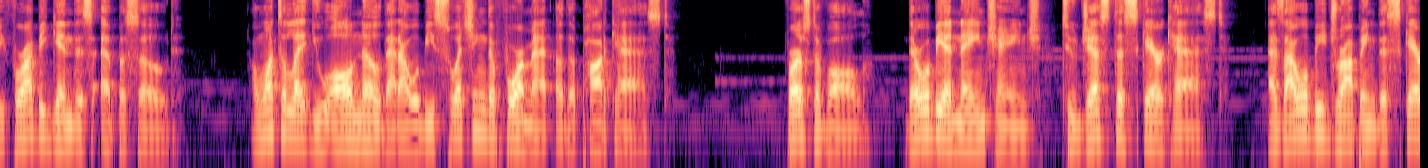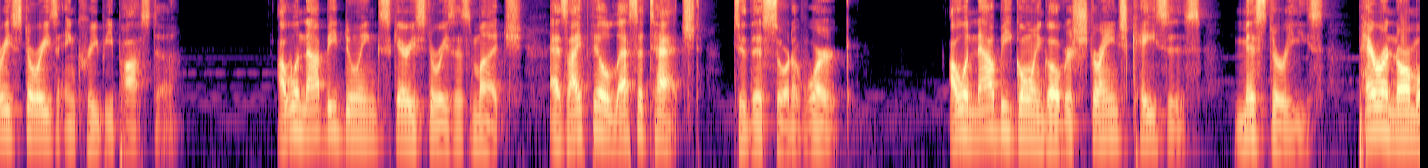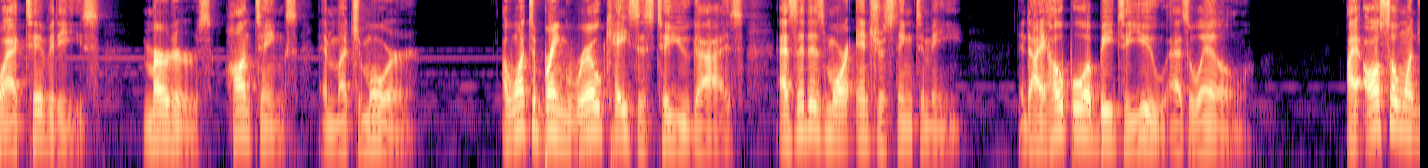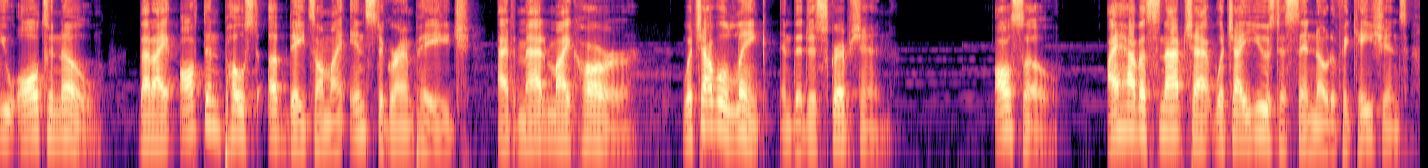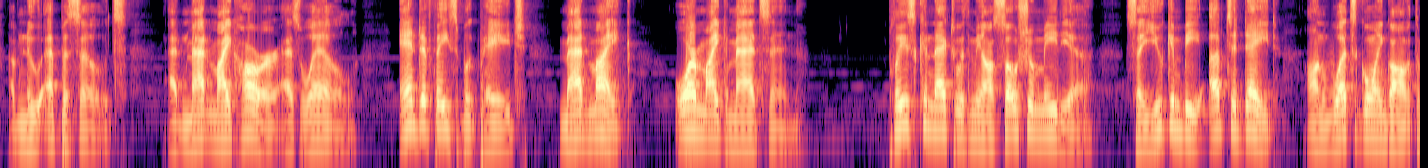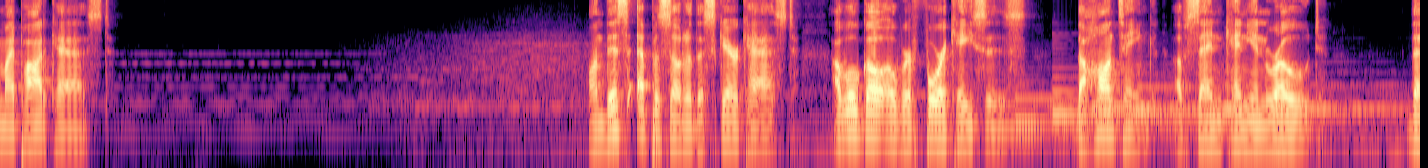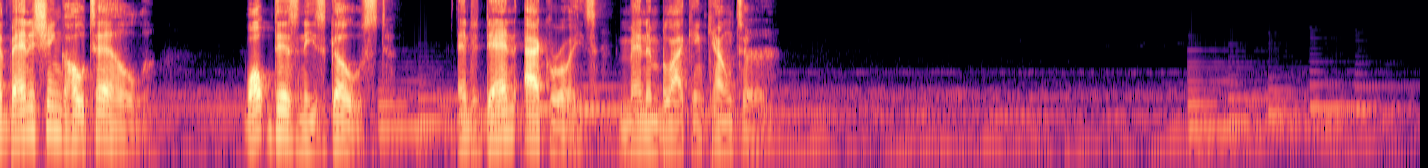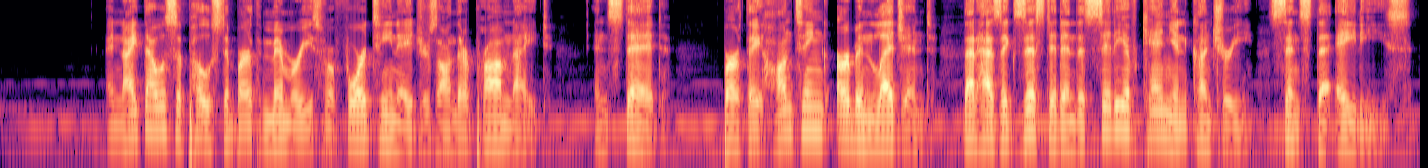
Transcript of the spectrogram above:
Before I begin this episode, I want to let you all know that I will be switching the format of the podcast. First of all, there will be a name change to just the Scarecast, as I will be dropping the scary stories and creepy pasta. I will not be doing scary stories as much as I feel less attached to this sort of work. I will now be going over strange cases, mysteries, paranormal activities, murders, hauntings, and much more. I want to bring real cases to you guys as it is more interesting to me, and I hope it will be to you as well. I also want you all to know that I often post updates on my Instagram page at Mad Mike Horror, which I will link in the description. Also, I have a Snapchat which I use to send notifications of new episodes at Mad Mike Horror as well, and a Facebook page, Mad Mike or Mike Madsen. Please connect with me on social media so you can be up to date on what's going on with my podcast. On this episode of the Scarecast, I will go over four cases The Haunting of Sand Canyon Road, The Vanishing Hotel, Walt Disney's Ghost, and Dan Aykroyd's Men in Black Encounter. A night that was supposed to birth memories for four teenagers on their prom night, instead, birthed a haunting urban legend that has existed in the city of Canyon Country since the 80s.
